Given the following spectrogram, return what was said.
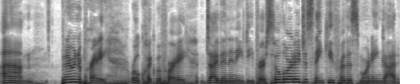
Um, but I'm going to pray real quick before I dive in any deeper. So, Lord, I just thank you for this morning, God.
